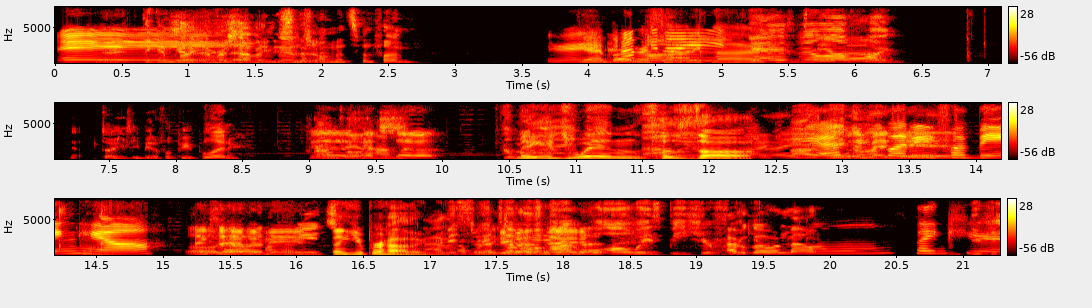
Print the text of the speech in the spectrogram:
Hey. I think I'm Fight gonna number number seven ladies and gentlemen. It's been fun. Alright. Yeah, bud. Reverse howdy, bud. Yeah, it's been a lot of fun. Yep, talk to you beautiful people later. Yeah, catch us later. Mage wins. Huzzah. Thank you, everybody, for being mm. here. Thanks for oh, having me. Thank you for having me. Miss Sweet I will always be here for Have a good one, Mel. Oh, thank You, you.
